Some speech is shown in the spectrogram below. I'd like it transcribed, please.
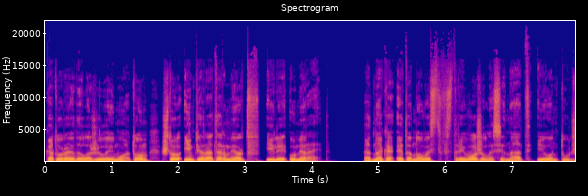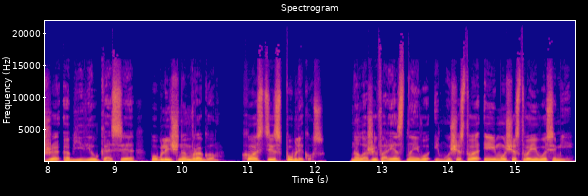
которая доложила ему о том, что император мертв или умирает. Однако эта новость встревожила Сенат, и он тут же объявил Кассия публичным врагом – хостис публикус, наложив арест на его имущество и имущество его семьи.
